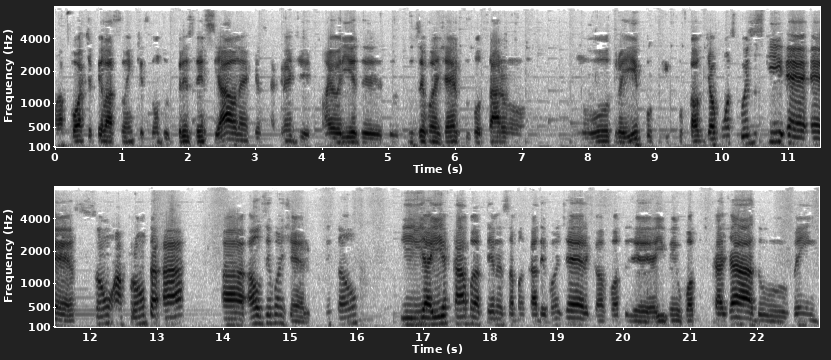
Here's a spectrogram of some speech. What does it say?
uma forte apelação em questão do presidencial, né, que a grande maioria de, dos evangélicos votaram no, no outro aí por, por causa de algumas coisas que é, é, são afronta a, a, aos evangélicos. Então, e aí acaba tendo essa bancada evangélica, voto de, aí vem o voto de cajado, vem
